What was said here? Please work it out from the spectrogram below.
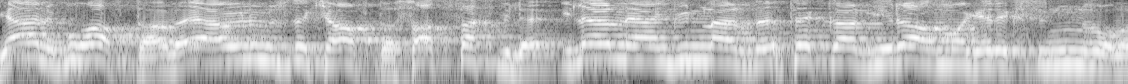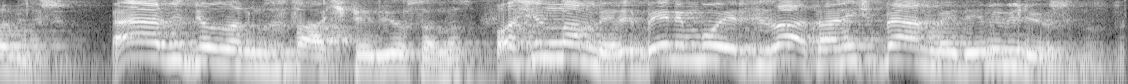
Yani bu hafta veya önümüzdeki hafta satsak bile ilerleyen günlerde tekrar geri alma gereksinimimiz olabilir. Eğer videolarımızı takip ediyorsanız başından beri benim bu herifi zaten hiç beğenmediğimi biliyorsunuzdur.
